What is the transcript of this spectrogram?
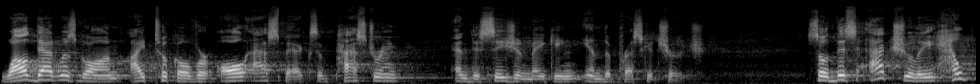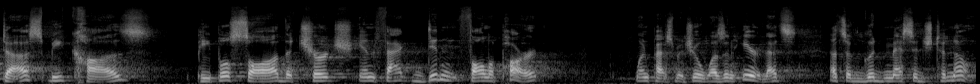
While dad was gone, I took over all aspects of pastoring and decision making in the Prescott Church. So, this actually helped us because people saw the church, in fact, didn't fall apart when Pastor Mitchell wasn't here. That's, that's a good message to know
